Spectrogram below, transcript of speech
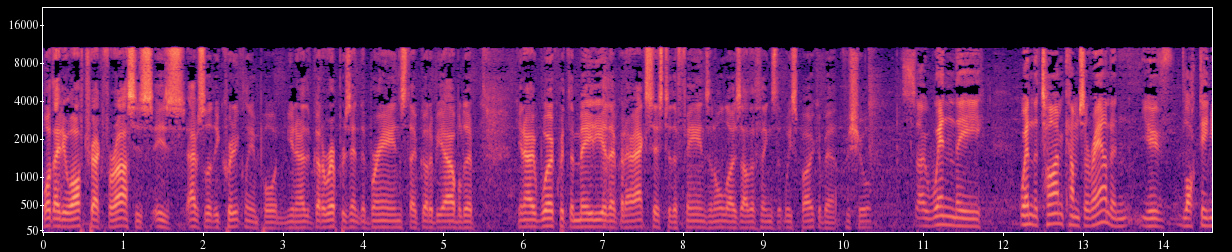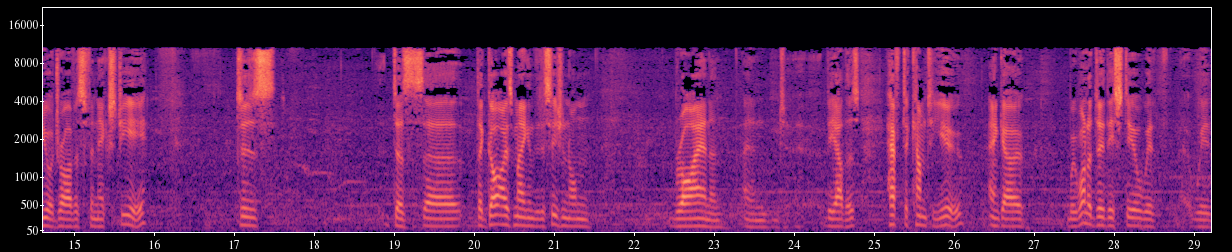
what they do off track for us is, is absolutely critically important. You know, they've got to represent the brands, they've got to be able to, you know, work with the media, they've got to have access to the fans and all those other things that we spoke about for sure. So when the when the time comes around and you've locked in your drivers for next year, does does uh, the guys making the decision on Ryan and and the others have to come to you and go, we want to do this deal with with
